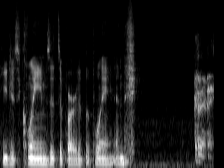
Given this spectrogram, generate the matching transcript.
he just claims it's a part of the plan. Right.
